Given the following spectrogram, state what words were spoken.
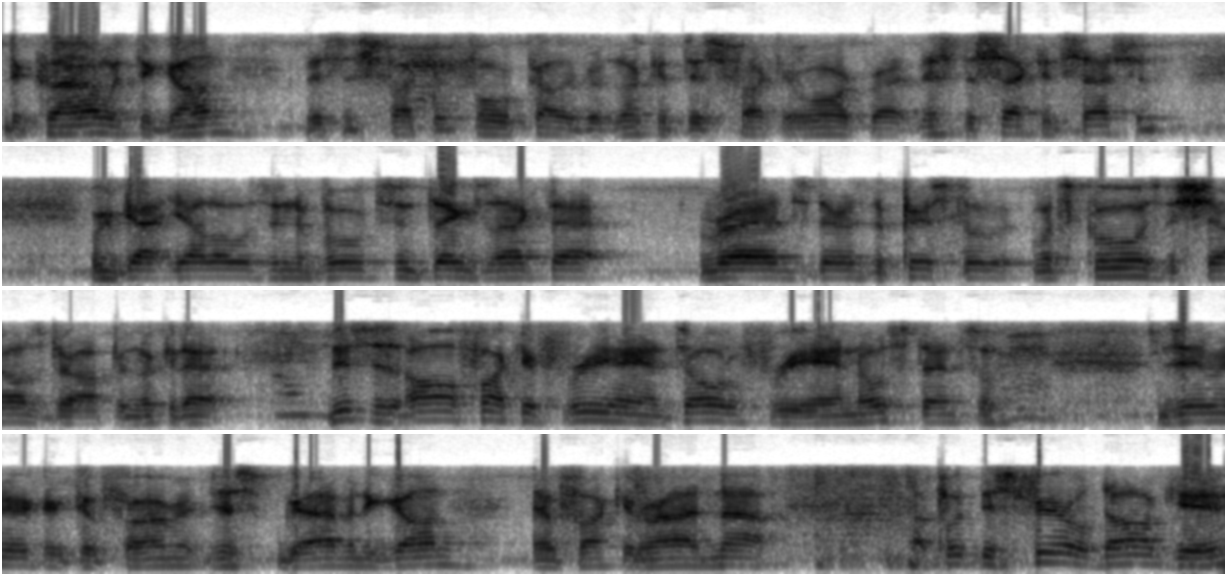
The clown with the gun. This is fucking full color, but look at this fucking work, right? This is the second session. We've got yellows in the boots and things like that. Reds, there's the pistol. What's cool is the shells dropping. Look at that. This is all fucking freehand, total freehand, no stencil. Jimmy here can confirm it. Just grabbing the gun and fucking riding out. I put this feral dog here.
